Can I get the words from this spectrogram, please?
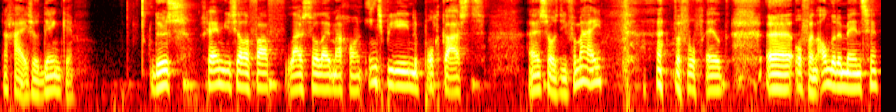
dan ga je zo denken. Dus scherm jezelf af, luister alleen maar gewoon inspirerende podcasts, zoals die van mij, bijvoorbeeld, uh, of van andere mensen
